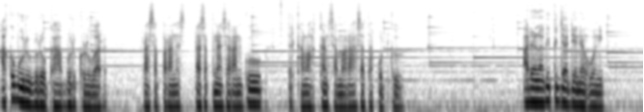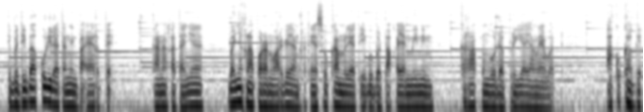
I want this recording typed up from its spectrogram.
Aku buru-buru kabur keluar. Rasa, peranas, rasa penasaranku terkalahkan sama rasa takutku. Ada lagi kejadian yang unik. Tiba-tiba aku didatangin Pak RT karena katanya banyak laporan warga yang katanya suka melihat ibu berpakaian minim, kerap menggoda pria yang lewat. Aku kaget,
